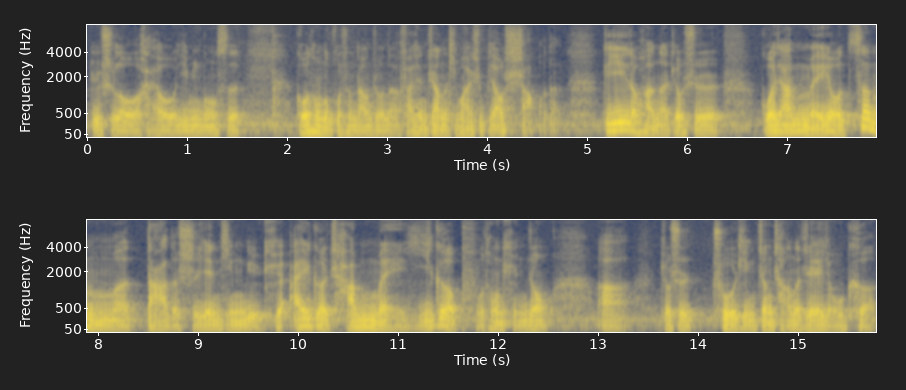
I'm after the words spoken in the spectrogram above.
律师楼还有移民公司沟通的过程当中呢，发现这样的情况还是比较少的。第一的话呢，就是国家没有这么大的时间精力去挨个查每一个普通群众，啊，就是出入境正常的这些游客，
